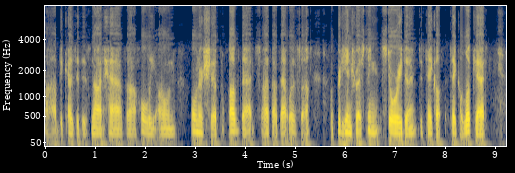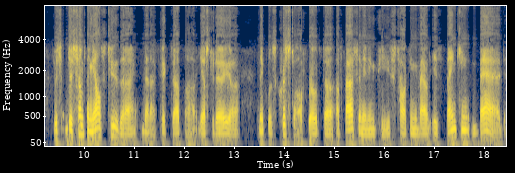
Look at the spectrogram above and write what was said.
uh, because it does not have wholly owned ownership of that. So I thought that was a, a pretty interesting story to, to take a take a look at. There's there's something else too that I that I picked up uh, yesterday. Uh, Nicholas Kristof wrote uh, a fascinating piece talking about is banking bad,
